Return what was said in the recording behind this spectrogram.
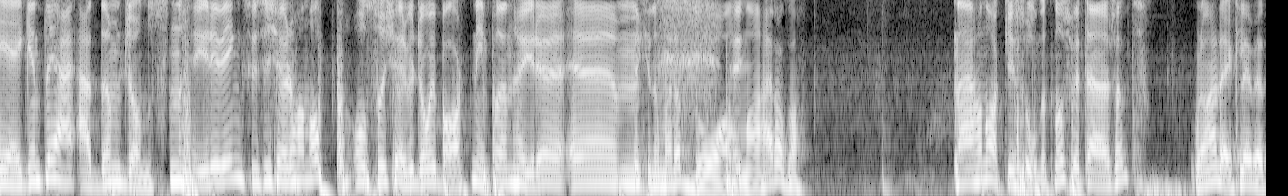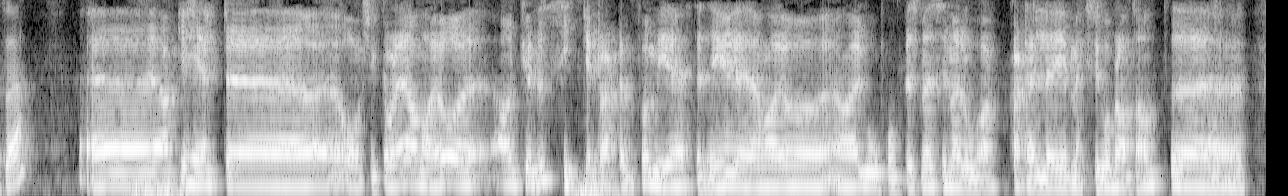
egentlig er Adam Johnson høyre ving, så hvis vi kjører han opp, og så kjører vi Joey Barton inn på den høyre eh, Så ikke noe Maradona her, altså. Nei, han har ikke sonet noe, så vidt jeg har skjønt. Hvordan er det, Clay? Vet du det? Eh, Jeg har ikke helt uh, oversikt over det. Han, har jo, han kunne sikkert vært dømt for mye heftige ting. Han har jo han er god kompis med Sinaloa-kartellet i Mexico, blant annet. Eh,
